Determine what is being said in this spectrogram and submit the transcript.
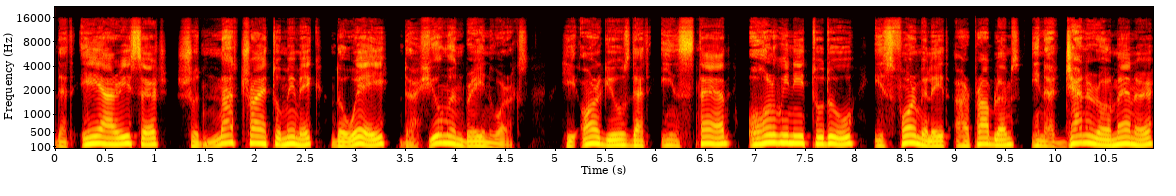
that AI research should not try to mimic the way the human brain works. He argues that instead, all we need to do is formulate our problems in a general manner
